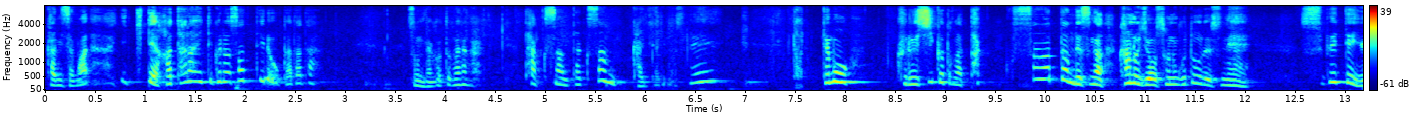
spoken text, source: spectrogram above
神様生きて働いてくださっているお方だ。そんな言葉がたくさんたくさん書いてありますね。とっても苦しいことがたくさんあったんですが彼女はそのことをですね全て喜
